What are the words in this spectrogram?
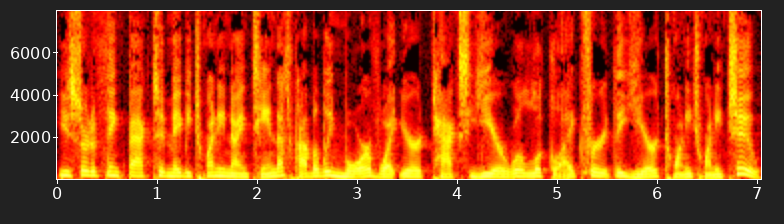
you sort of think back to maybe 2019. That's probably more of what your tax year will look like for the year 2022.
